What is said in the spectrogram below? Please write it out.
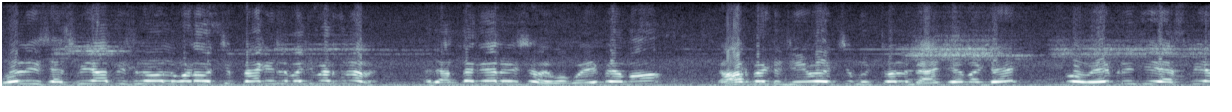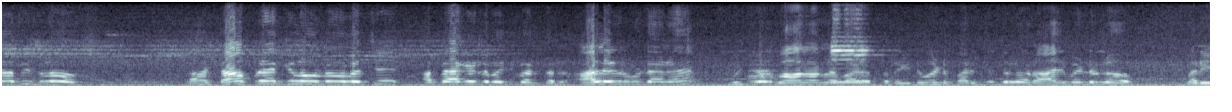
పోలీస్ ఎస్పీ ఆఫీసులో వాళ్ళు కూడా వచ్చి ప్యాకెట్లు పంచి పెడుతున్నారు. అది అర్థం కాని విషయం. ఒకవైపు ఏమో గవర్నమెంట్ జీవో ఇచ్చి ముచ్చోళ్ళు బ్యాన్ చేయమంటే ఇంకో వైపు నుంచి ఎస్పీ ఆఫీసులో టాప్ ర్యాంక్లో ఉన్న వాళ్ళు వచ్చి ఆ ప్యాకెట్లు మంచి పెడతారు. వాళ్ళు ఎదురుకుంటానే ముచ్చోడు గోదావరిలో పాడేస్తారు ఇటువంటి పరిస్థితుల్లో రాజమండ్రిలో మరి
